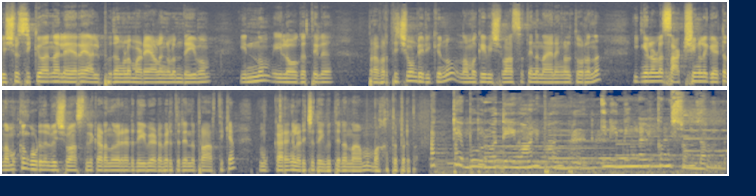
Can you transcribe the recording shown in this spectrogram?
വിശ്വസിക്കുവാനേറെ അത്ഭുതങ്ങളും അടയാളങ്ങളും ദൈവം ഇന്നും ഈ ലോകത്തിൽ പ്രവർത്തിച്ചുകൊണ്ടിരിക്കുന്നു. നമുക്ക് ഈ വിശ്വാസത്തിന്റെ നയനങ്ങൾ തുറന്ന് ഇങ്ങനെയുള്ള സാക്ഷ്യങ്ങൾ കേട്ട് നമുക്കും കൂടുതൽ വിശ്വാസത്തിൽ കടന്നു വരാനായിട്ട് ദൈവം ഇടവരുത്തട്ടെ എന്ന് പ്രാർത്ഥിക്കാം. നമുക്ക് കരങ്ങളടിച്ച് ദൈവത്തിന്റെ നാമം മഹത്വപ്പെടുത്താം. അത്യപൂർവ ദൈവാനുഭവങ്ങൾ ഇനി നിങ്ങൾക്കും സ്വന്തം.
